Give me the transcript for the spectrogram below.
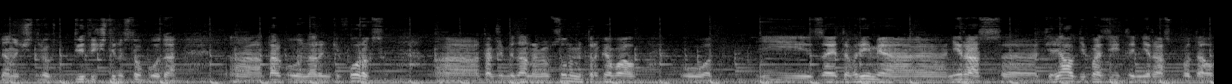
2014 года а, торгую на рынке Форекс, также бинарными опционами торговал. Вот. И за это время не раз терял депозиты, не раз попадал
